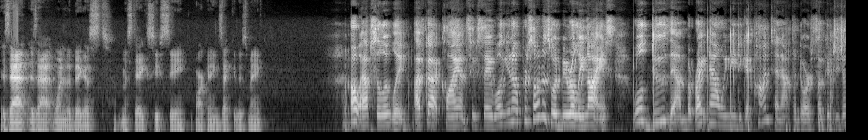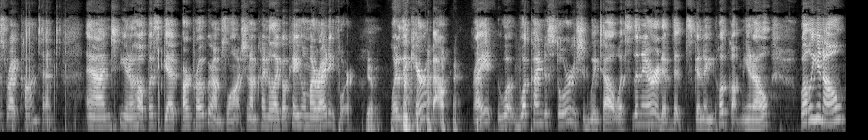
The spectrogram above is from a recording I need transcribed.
Is that is that one of the biggest mistakes you see marketing executives make? Oh, absolutely. I've got clients who say, well, you know, personas would be really nice. We'll do them, but right now we need to get content out the door. So could you just write content and, you know, help us get our programs launched? And I'm kind of like, okay, who am I writing for? Yep. What do they care about? right? What, what kind of story should we tell? What's the narrative that's going to hook them, you know? Well, you know,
